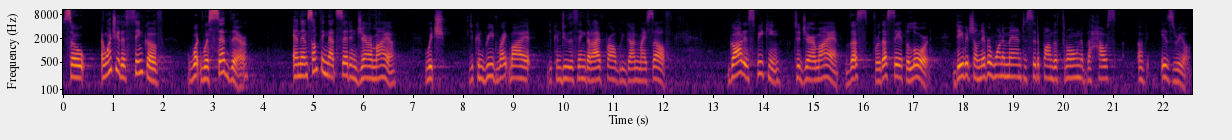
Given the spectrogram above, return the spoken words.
So I want you to think of what was said there, and then something that's said in Jeremiah, which you can read right by it. You can do the thing that I've probably done myself. God is speaking to Jeremiah, thus, for thus saith the Lord, David shall never want a man to sit upon the throne of the house of Israel.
